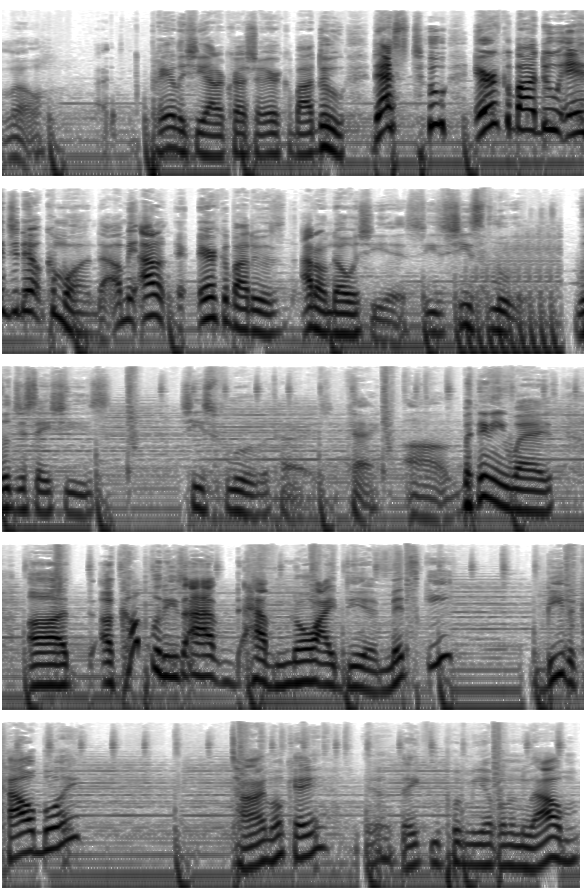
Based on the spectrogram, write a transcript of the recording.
no. Apparently she got a crush on Erykah Badu. That's two Erykah Badu and Janelle. Come on, I mean I don't. Erykah Badu is. I don't know what she is. She's she's fluid. We'll just say she's she's fluid with hers. Okay. Um. But anyways, uh, a couple of these I have have no idea. Mitski, be the cowboy time. Okay. Yeah, thank you putting me up on a new album.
